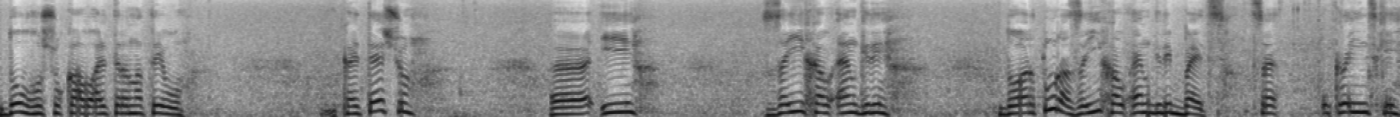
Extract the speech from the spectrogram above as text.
довго шукав альтернативу кайтечу Е, і заїхав Angry до Артура, заїхав Angry Baits. Це український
